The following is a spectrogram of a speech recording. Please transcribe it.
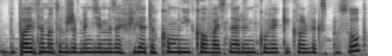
bo pamiętam o tym, że będziemy za chwilę to komunikować na rynku w jakikolwiek sposób,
